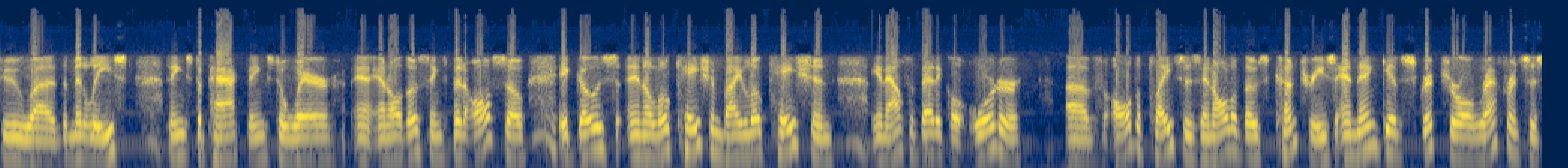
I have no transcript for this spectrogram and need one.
to uh, the Middle East, things to pack, things to wear, and, and all those things. But also, it goes in a location by location in alphabetical order of all the places in all of those countries and then give scriptural references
